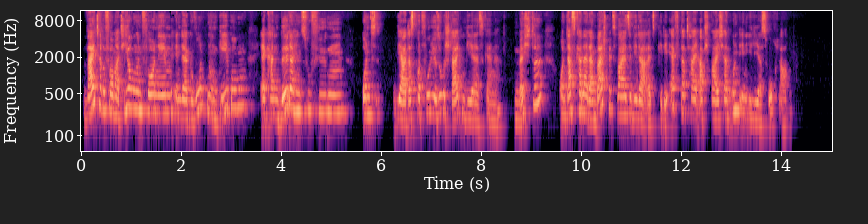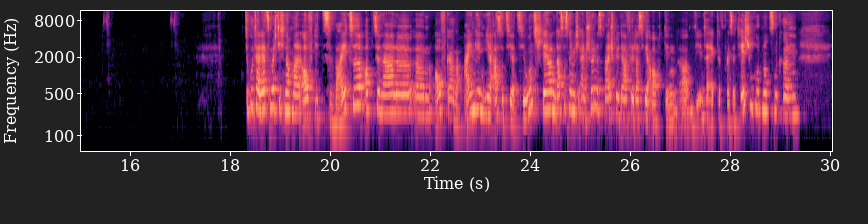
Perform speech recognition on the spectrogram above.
weitere Formatierungen vornehmen in der gewohnten Umgebung. Er kann Bilder hinzufügen und ja, das Portfolio so gestalten, wie er es gerne möchte. Und das kann er dann beispielsweise wieder als PDF-Datei abspeichern und in Elias hochladen. Zu guter Letzt möchte ich nochmal auf die zweite optionale ähm, Aufgabe eingehen, hier Assoziationsstern. Das ist nämlich ein schönes Beispiel dafür, dass wir auch den, äh, die Interactive Presentation gut nutzen können.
